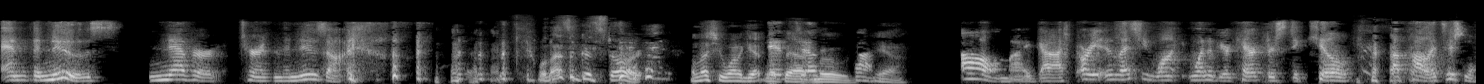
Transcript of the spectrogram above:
and the news never turn the news on. well, that's a good start. Unless you want to get in a It's bad mood. fun. Yeah. oh my gosh. Or unless you want one of your characters to kill a politician.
